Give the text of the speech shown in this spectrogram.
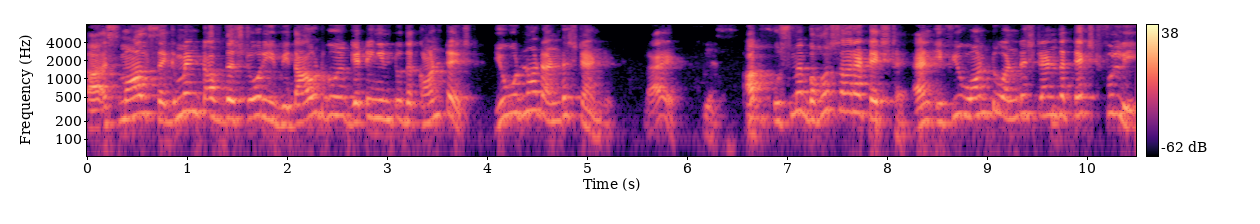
uh, small segment of the story without go, getting into the context you would not understand it right Yes. अब उसमें बहुत सारा टेक्स्ट है एंड इफ यू वांट टू अंडरस्टैंड द टेक्स्ट फुल्ली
